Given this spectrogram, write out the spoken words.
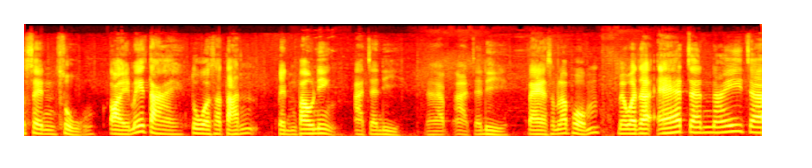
15%สูง ต่อยไม่ตายตัวสตันเป็นเป้านิ่งอาจจะดีนะครับอาจจะดี แต่สำหรับผมไม่ว่าจะแอดจะไนจะ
